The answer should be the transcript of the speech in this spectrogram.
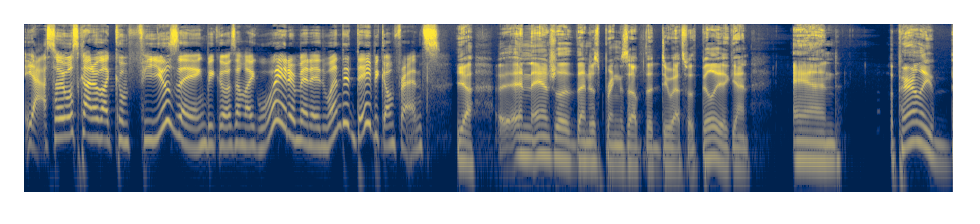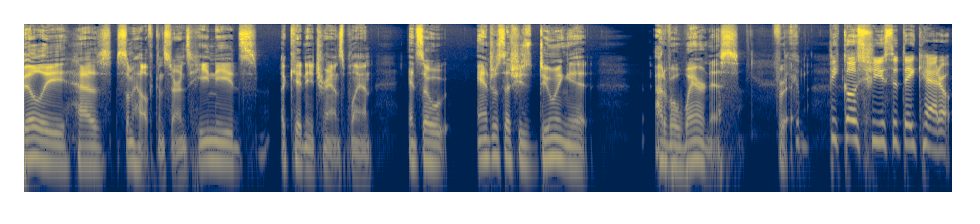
Yeah, so it was kind of like confusing because I'm like, wait a minute, when did they become friends? Yeah. And Angela then just brings up the duets with Billy again. And apparently, Billy has some health concerns. He needs a kidney transplant. And so Angela says she's doing it out of awareness. For, Because she used to take care of.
